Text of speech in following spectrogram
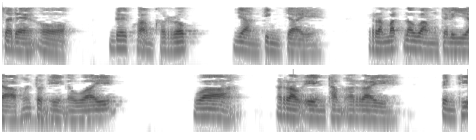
แสดงออกด้วยความเคารพอย่างจริงใจ ระมัดระวังจริยาของตนเองเอาไว้ ว่าเราเองทำอะไร เป็นที่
